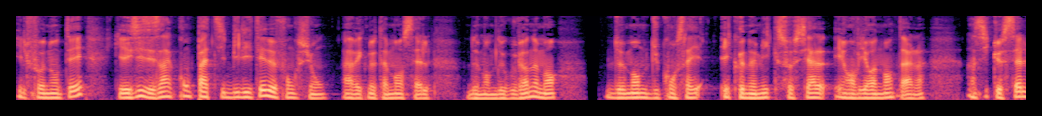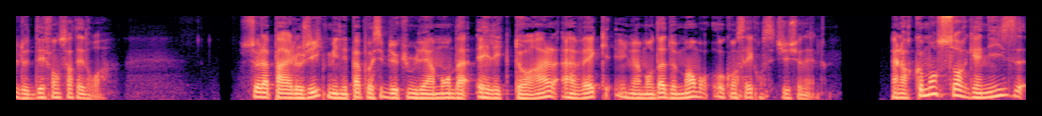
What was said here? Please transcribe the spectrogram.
il faut noter qu'il existe des incompatibilités de fonctions, avec notamment celles de membres de gouvernement, de membres du Conseil économique, social et environnemental, ainsi que celles de défenseurs des droits. Cela paraît logique, mais il n'est pas possible de cumuler un mandat électoral avec un mandat de membre au Conseil constitutionnel. Alors comment s'organise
